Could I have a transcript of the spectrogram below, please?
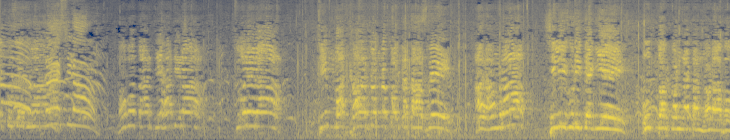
একুশে জুলাই মমতার জেহাদিরা চোরেরা ভাত খাওয়ার জন্য কলকাতা আসবে। আর আমরা শিলিগুড়িতে গিয়ে উত্তর কন্যাটা নড়াবো।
